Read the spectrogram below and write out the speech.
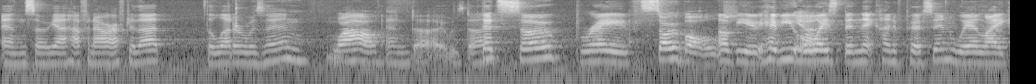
And so, yeah, half an hour after that, the letter was in, Wow. and uh, it was done. That's so brave So bold. of you. Have you Yeah. always been that kind of person where like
